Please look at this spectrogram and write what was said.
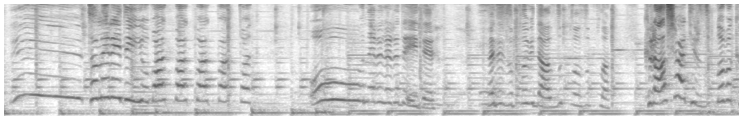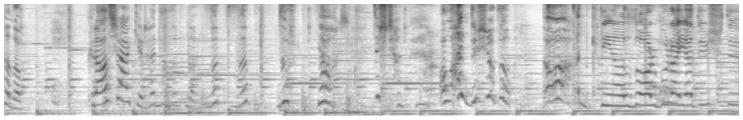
Üü, ta nereye değiyor? Bak bak bak bak bak. Oo nerelere değdi. Hadi zıpla bir daha zıpla zıpla. Kral Şakir zıpla bakalım. Kral Şakir hadi zıpla. Zıp zıp. Dur yavaş. Düşeceksin. Allah düşüyordu. Aa, dinozor buraya düştü.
